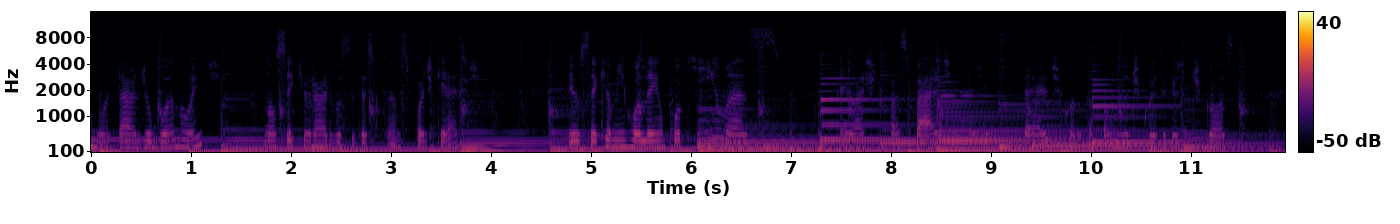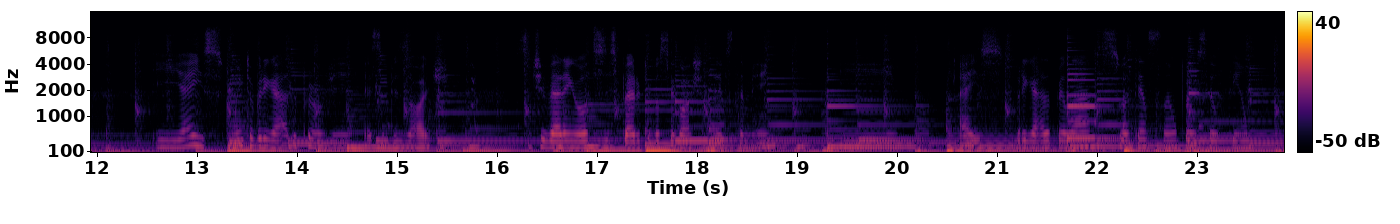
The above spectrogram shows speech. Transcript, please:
boa tarde ou boa noite. Não sei que horário você está escutando esse podcast. Eu sei que eu me enrolei um pouquinho, mas eu acho que faz parte, né? A gente se perde quando tá falando de coisa que a gente gosta. E é isso. Muito obrigada por ouvir esse episódio. Se tiverem outros, espero que você goste deles também. E é isso. Obrigada pela sua atenção, pelo seu tempo.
